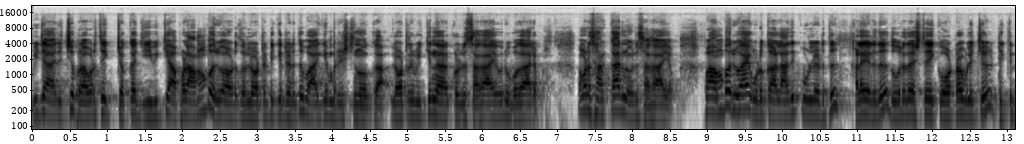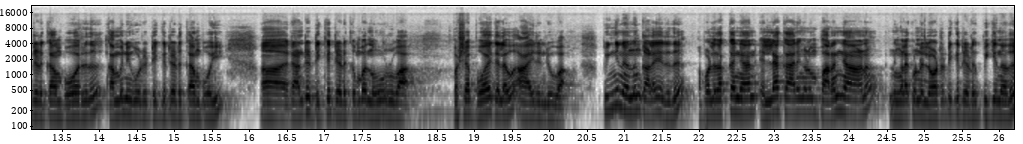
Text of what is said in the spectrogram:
വിചാരിച്ച് പ്രവർത്തിച്ചൊക്കെ ജീവിക്കുക. അപ്പോൾ അമ്പത് രൂപ അവിടുത്തെ ലോട്ടറി ടിക്കറ്റ് എടുത്ത് ഭാഗ്യം പരീക്ഷിച്ച് നോക്കുക. ലോട്ടറി വിൽക്കുന്നവർക്കുള്ളൊരു സഹായം ഒരു ഉപകാരം. നമ്മുടെ സർക്കാരിന് ഒരു സഹായം. അപ്പോൾ അമ്പത് രൂപയെ കൊടുക്കാനുള്ള അതിൽ കൂടുതൽ എടുത്ത് കളയരുത്. ദൂരദേശത്തേക്ക് ഓട്ടോ വിളിച്ച് ടിക്കറ്റ് എടുക്കാൻ പോകരുത്. കമ്പനി കൂടി ടിക്കറ്റ് എടുക്കാൻ പോയി. രണ്ട് ടിക്കറ്റ് എടുക്കുമ്പോൾ നൂറ് രൂപ. പക്ഷേ പോയ ചിലവ് ആയിരം രൂപ. അപ്പോൾ ഇങ്ങനെയൊന്നും കളയരുത്. അപ്പോൾ ഇതൊക്കെ ഞാൻ എല്ലാ കാര്യങ്ങളും പറഞ്ഞാണ് നിങ്ങളെക്കൊണ്ട് ലോട്ടറി ടിക്കറ്റ് എടുപ്പിക്കുന്നത്.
